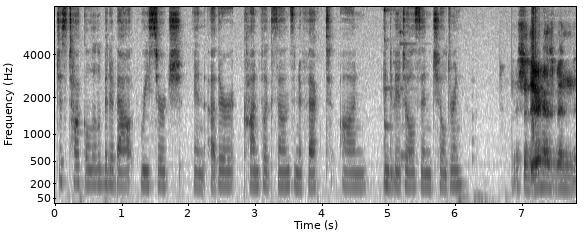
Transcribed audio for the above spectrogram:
just talk a little bit about research in other conflict zones and effect on individuals and children? So there has been,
